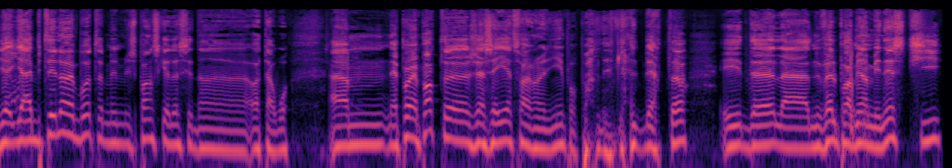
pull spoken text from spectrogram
Il a, a, habité là un bout, mais je pense que là, c'est dans Ottawa. Euh, mais peu importe, euh, j'essayais de faire un lien pour parler de l'Alberta et de la nouvelle première ministre qui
